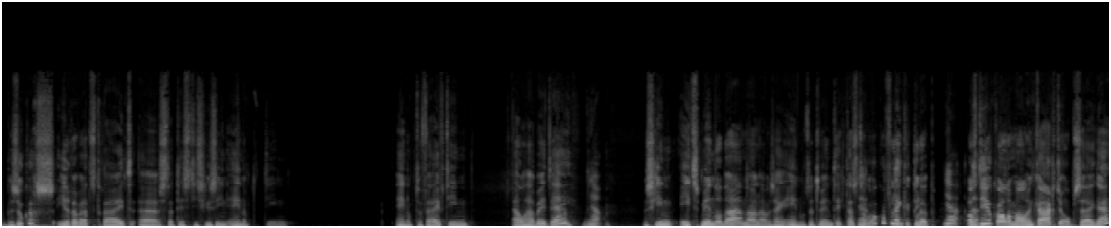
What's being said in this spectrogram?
bezoekers iedere wedstrijd. Eh, statistisch gezien 1 op de 10, 1 op de 15 LHBT. Ja, ja, Misschien iets minder daar. Nou, laten we zeggen 1 op de 20. Dat is Ja. toch ook een flinke club. ja. Als die ook allemaal een kaartje opzeggen,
